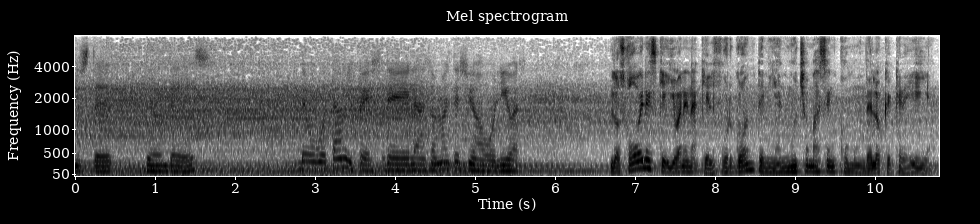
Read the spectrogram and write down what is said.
¿Y usted de dónde es? De Bogotá, mi pez, de las lomas de Ciudad Bolívar. Los jóvenes que iban en aquel furgón tenían mucho más en común de lo que creían.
